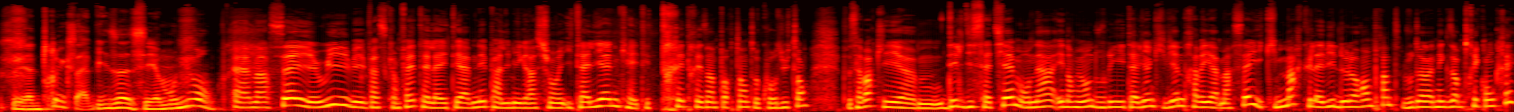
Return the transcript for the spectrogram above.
c'est un truc, ça, la pizza, c'est un monument. À Marseille, oui, mais parce qu'en fait, elle a été amenée par l'immigration italienne, qui a été très très importante au cours du temps. Il faut savoir que euh, dès le 17e, on a énormément d'ouvriers italiens qui viennent travailler à Marseille et qui marquent la ville de leur empreinte. Je vous donne un exemple très concret.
